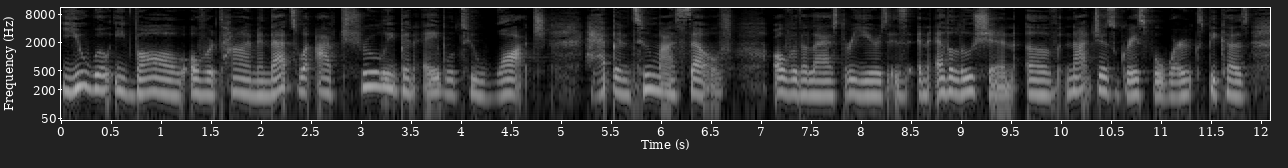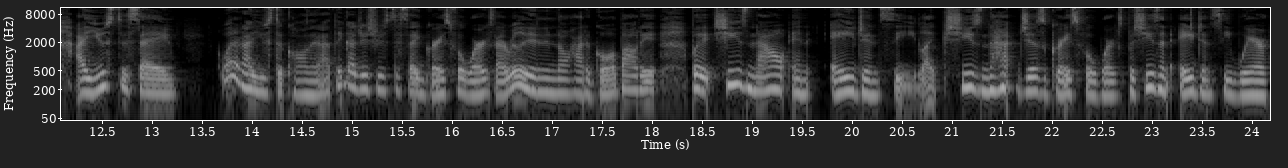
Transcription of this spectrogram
you will evolve over time. And that's what I've truly been able to watch happen to myself over the last three years is an evolution of not just graceful works, because I used to say, what did I used to call it? I think I just used to say graceful works. I really didn't know how to go about it, but she's now an agency. Like she's not just graceful works, but she's an agency where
